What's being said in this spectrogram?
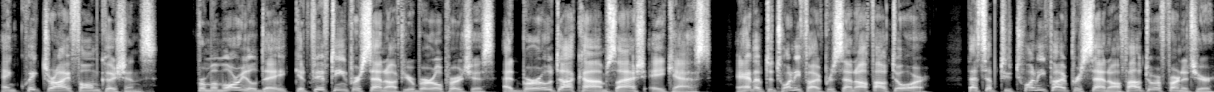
and quick-dry foam cushions. For Memorial Day, get 15% off your Burrow purchase at burrow.com slash ACAST and up to 25% off outdoor. That's up to 25% off outdoor furniture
